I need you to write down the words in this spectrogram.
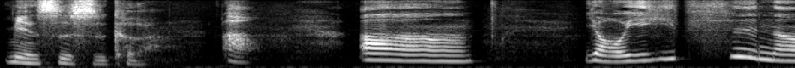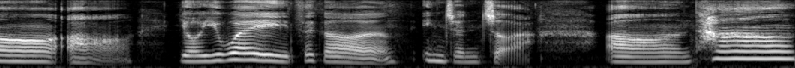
面试时刻？啊？哦，嗯、有一次呢，啊、有一位这个应征者啊，嗯、他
